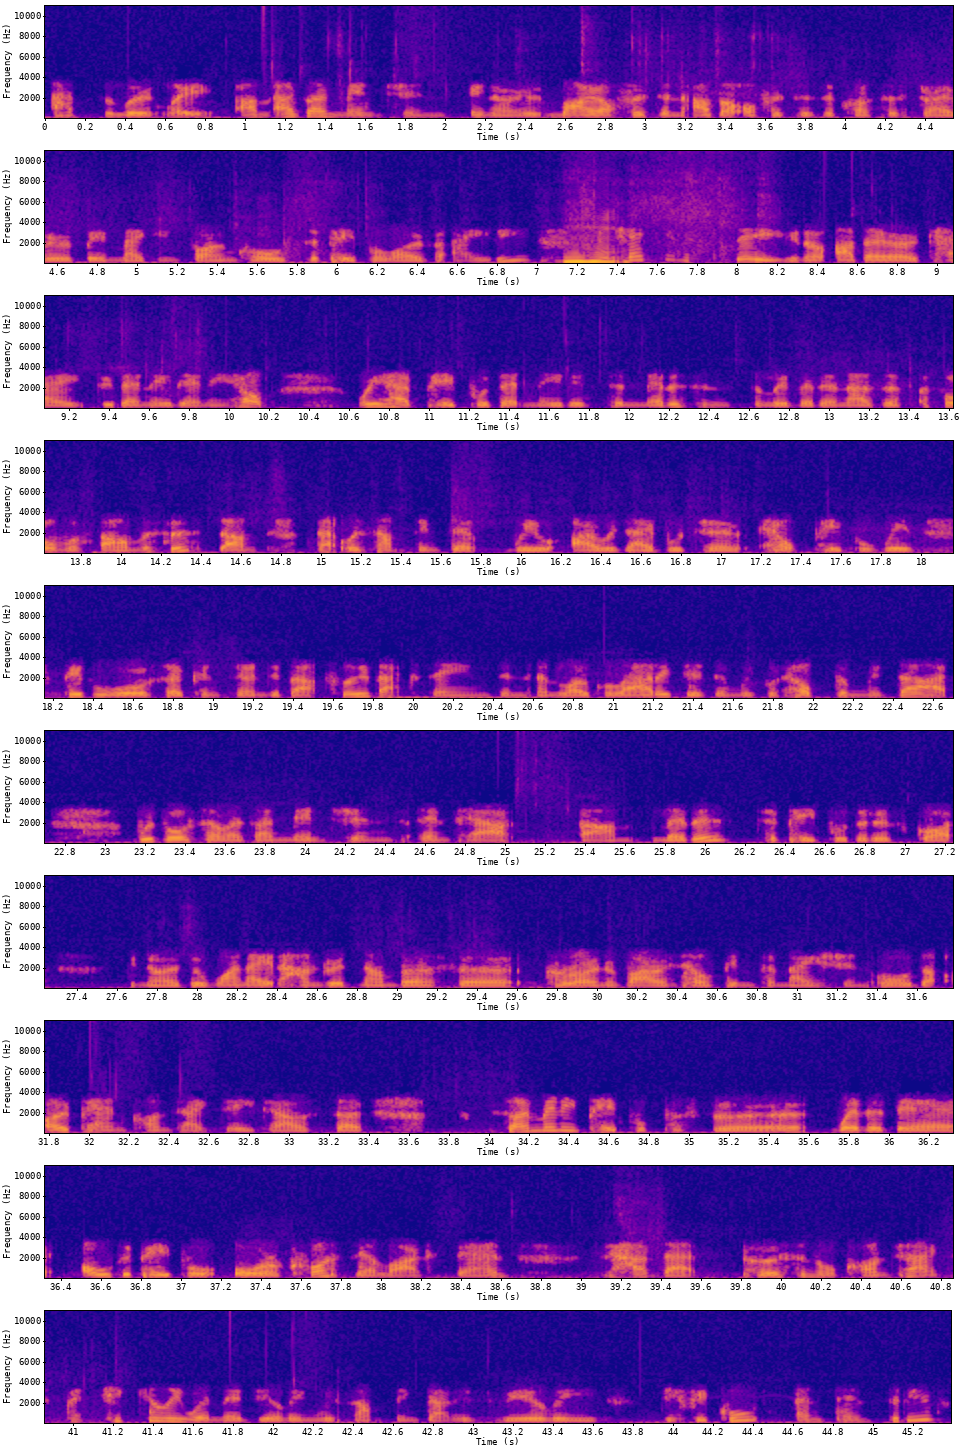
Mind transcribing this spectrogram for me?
Absolutely. Um, as I mentioned, you know, my office and other offices across Australia have been making phone calls to people over 80, Mm-hmm. checking to see, you know, are they okay? Do they need any help? We had people that needed some medicines delivered, and as a, a former pharmacist, um, that was something that we I was able to help people with. People were also concerned about flu vaccines and, and local outages, and we could help them with that. We've also, as I mentioned, sent out um, letters to people that have got you know, the 1 800 number for coronavirus health information or the OPAN contact details. So, so many people prefer, whether they're older people or across their lifespan, to have that personal contact, particularly when they're dealing with something that is really difficult and sensitive.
